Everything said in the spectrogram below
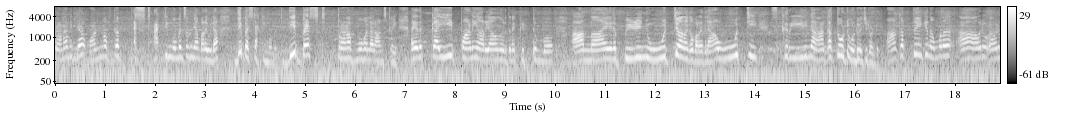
പ്രണവിന്റെ one of the best acting moments എന്ന് ഞാൻ പറയൂല. The best acting moment the best Pranav Mohanlal on screen അതായത് കൈ പണി അറിയാവുന്ന ഒരുത്തിനെ കിട്ടുമ്പോൾ ആ നായകനെ പിഴിഞ്ഞ് ഊറ്റുക എന്നൊക്കെ പറയത്തില്ല? ആ ഊറ്റി സ്ക്രീനിന്റെ അകത്തോട്ട് കൊണ്ടുവച്ചിട്ടുണ്ട്. അകത്തേക്ക് നമ്മൾ ആ ഒരു ആ ഒരു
